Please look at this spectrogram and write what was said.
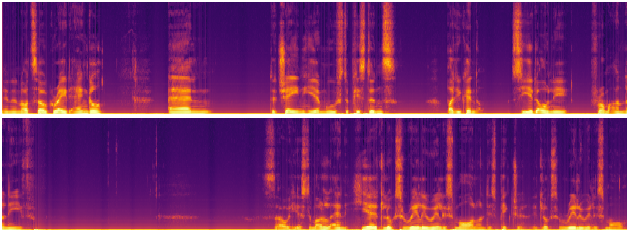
in a not so great angle and the chain here moves the pistons but you can see it only from underneath. So here's the model and here it looks really really small on this picture. It looks really really small.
